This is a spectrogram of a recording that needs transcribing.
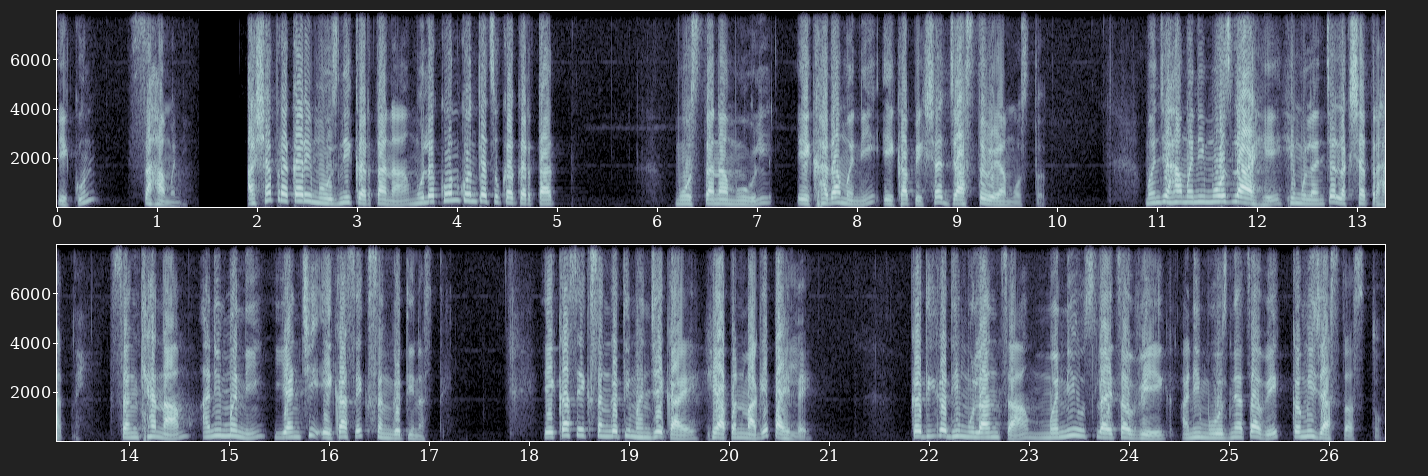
एकूण सहा मणी. अशा प्रकारे मोजणी करताना मुलं कोणकोणत्या चुका करतात? मोजताना मूल एखादा मणी एकापेक्षा जास्त वेळा मोजतं. म्हणजे हा मणी मोजला आहे हे मुलांच्या लक्षात राहत नाही. संख्या नाम आणि मणी यांची एकास एक संगती नसते. एकास एक संगती म्हणजे काय हे आपण मागे पाहिलंय. कधी कधी मुलांचा मनी उचलायचा वेग आणि मोजण्याचा वेग कमी जास्त असतो.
